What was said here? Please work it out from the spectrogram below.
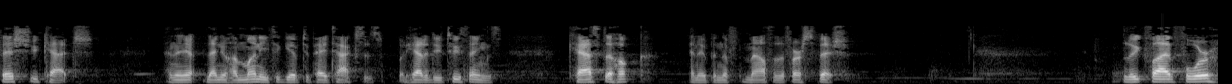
fish you catch and then, you'll have money to give to pay taxes. But he had to do two things. Cast a hook and open the mouth of the first fish. Luke 5, 4.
